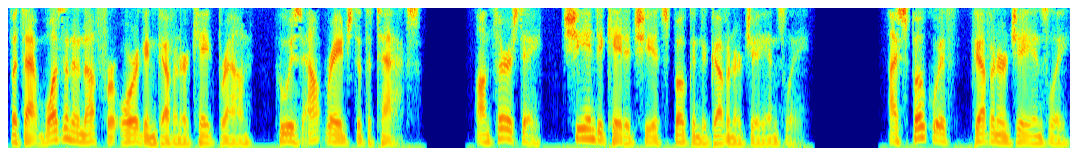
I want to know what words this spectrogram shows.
But that wasn't enough for Oregon Governor Kate Brown, who is outraged at the tax. On Thursday, she indicated she had spoken to Governor Jay Inslee. I spoke with Governor Jay Inslee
